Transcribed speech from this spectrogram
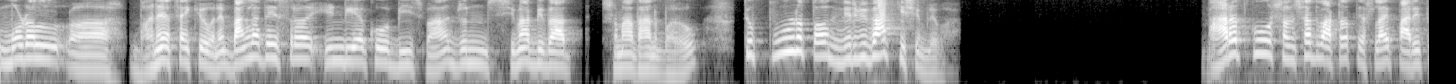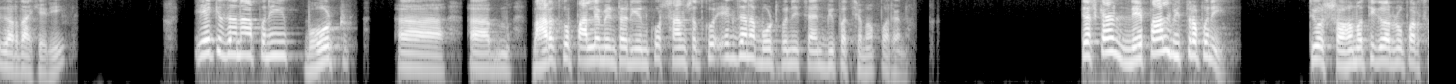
मोडल भने चाहिँ के हो भने बङ्गलादेश र इन्डियाको बिचमा जुन सीमा विवाद समाधान भयो त्यो पूर्णत निर्विवाद किसिमले भयो। भारतको संसदबाट त्यसलाई पारित गर्दाखेरि एकजना पनि भोट भारतको पार्लियामेन्टरियनको सांसदको एकजना भोट पनि चाहिँ विपक्षमा परेन। त्यसकारण नेपालभित्र पनि त्यो सहमति गर्नुपर्छ।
